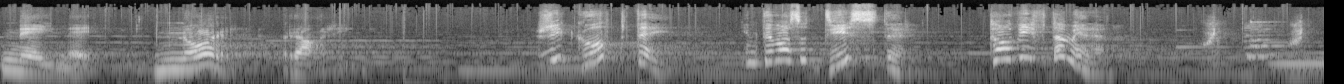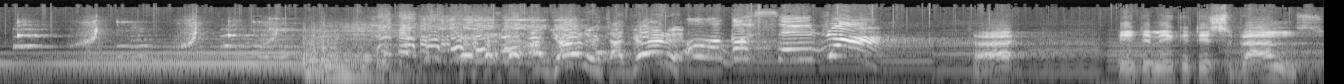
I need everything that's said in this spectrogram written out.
Nej, nej, norr, raring. Ryck upp dig! Inte var så dyster. Ta och vifta med den. Han gör det, han gör det! Åh, gosse Tack. Inte mycket till svans,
